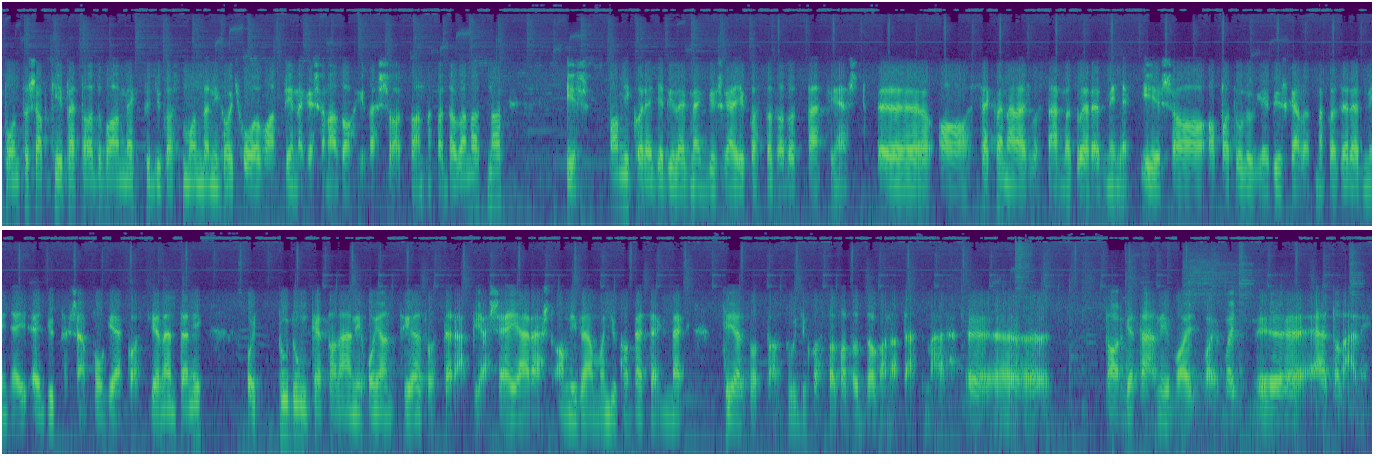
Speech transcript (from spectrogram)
pontosabb képet adva meg tudjuk azt mondani, hogy hol van ténylegesen az ahilles sarka annak a daganatnak, és amikor egyedileg megvizsgáljuk azt az adott pácienst, a szekvenálásból származó eredmények és a, a patológiai vizsgálatnak az eredményei együttesen fogják azt jelenteni, hogy tudunk-e találni olyan célzott terápiás eljárást, amivel mondjuk a betegnek célzottan tudjuk azt az adott daganatát már ö, targetálni, vagy, vagy, vagy ö, eltalálni.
